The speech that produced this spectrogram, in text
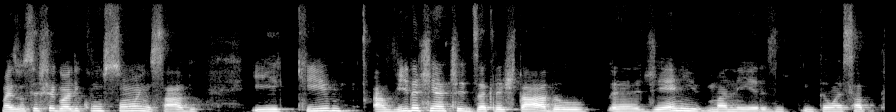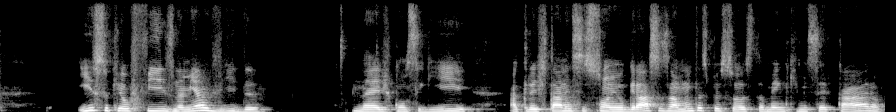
Mas você chegou ali com um sonho, sabe? E que a vida tinha te desacreditado é, de N maneiras. Então, essa, isso que eu fiz na minha vida, né, de conseguir acreditar nesse sonho, graças a muitas pessoas também que me cercaram,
